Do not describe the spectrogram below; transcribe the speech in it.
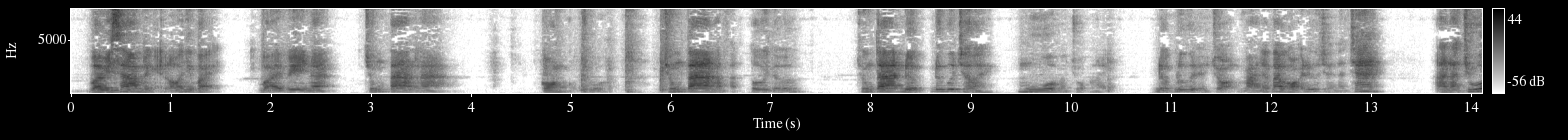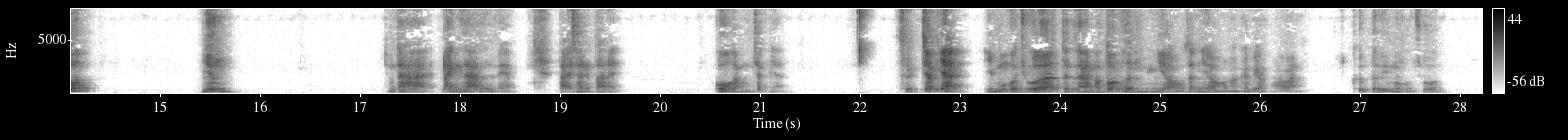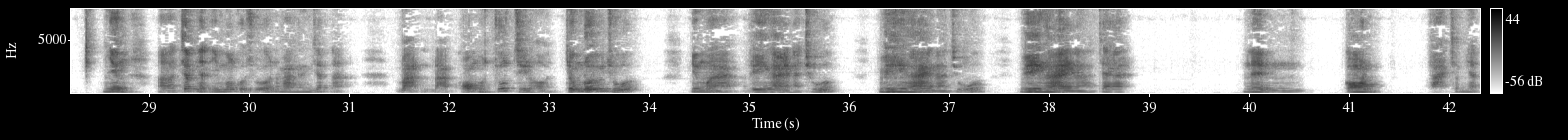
Bởi vì sao mình lại nói như vậy? Bởi vì là chúng ta là con của Chúa. Chúng ta là phật tôi tớ. Chúng ta được Đức Chúa Trời mua và chuộc lấy. Được Đức Chúa Trời chọn và chúng ta gọi Đức Chúa Trời là cha à là Chúa. Nhưng chúng ta đánh giá rồi em tại sao chúng ta lại cố gắng chấp nhận. Sự chấp nhận ý muốn của Chúa thực ra nó tốt hơn nhiều rất nhiều là cái việc mà bạn cứ từ ý muốn của Chúa. Nhưng uh, chấp nhận ý muốn của Chúa nó mang tính chất là bạn đã có một chút gì đó chống đối với Chúa. Nhưng mà vì ngài là Chúa vì ngài là Chúa vì ngài là Cha nên con phải chấp nhận.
